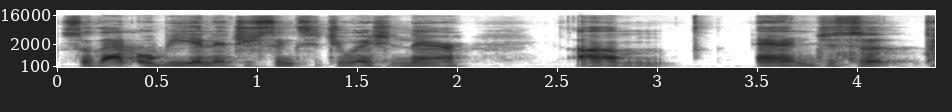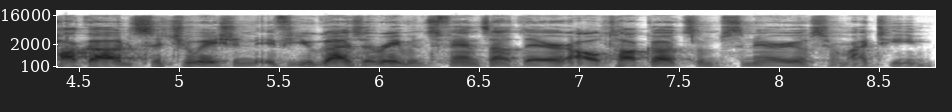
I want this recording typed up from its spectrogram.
So that will be an interesting situation there. Um, and just to talk out a situation, if you guys are Ravens fans out there, I'll talk out some scenarios for my team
